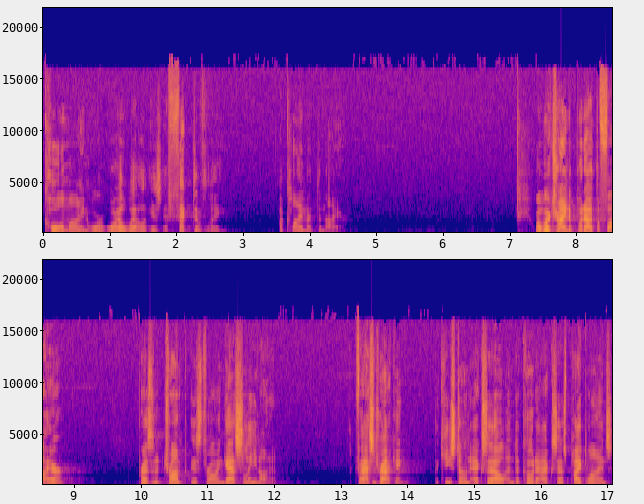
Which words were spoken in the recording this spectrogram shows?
coal mine, or oil well is effectively a climate denier. While we're trying to put out the fire, President Trump is throwing gasoline on it, fast tracking the Keystone XL and Dakota Access pipelines,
